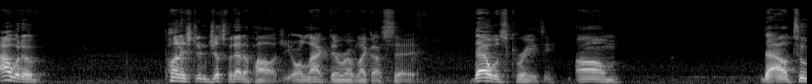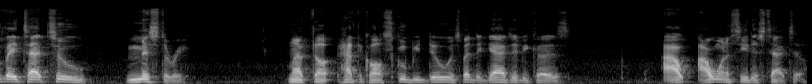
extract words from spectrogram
I would have punished him just for that apology or lack thereof, like I said. That was crazy. Um the Altuve tattoo mystery. I to, have to call Scooby Doo, Inspector Gadget, because I I want to see this tattoo.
